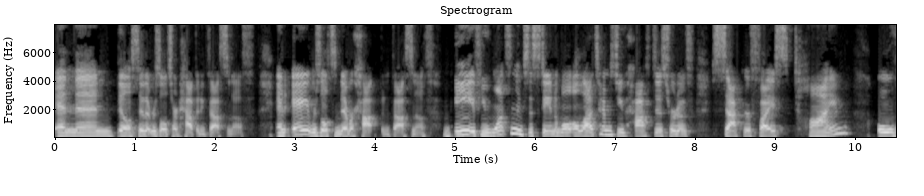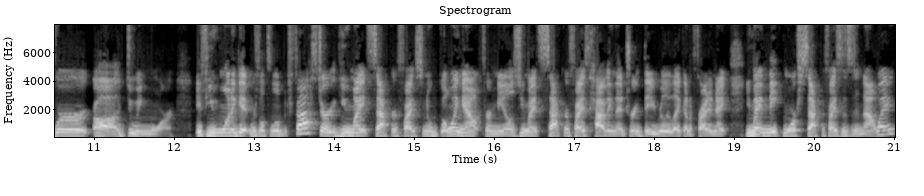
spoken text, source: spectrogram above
and then they'll say that results aren't happening fast enough. And A, results never happen fast enough. B, if you want something sustainable, a lot of times you have to sort of sacrifice time over uh, doing more. If you want to get results a little bit faster, you might sacrifice, you know, going out for meals. You might sacrifice having that drink that you really like on a Friday night. You might make more sacrifices in that way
